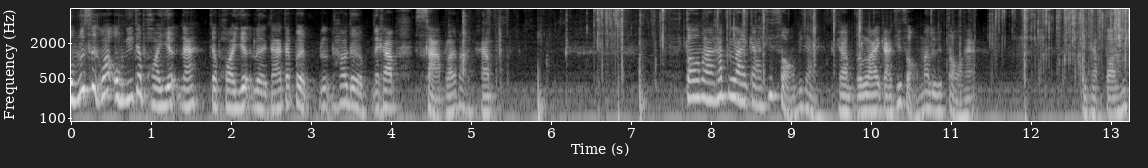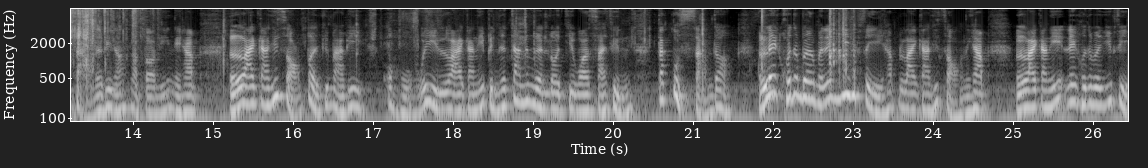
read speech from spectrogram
ผมรู้สึกว่าองค์นี้จะพอเยอะนะ จะพอเยอะเลยนะ จะเปิดเท่าเดิมนะครับ300บาทครับ ต่อมาครับรายการที่สองพี่ชายครับรายการที่สองมาลุยต่อฮะ นี่ครับตอนที่สามเลยพี่เนาะสำหรับตอนนี้นะครับรายการที่สองเปิดขึ้นมาพี่โอ้โหรายการนี้เป็นเนื้อจ้านน้ำเงินโรยจีวรสายสินตะกุดสามดอก เลขโค้ดเบอร์หมายเลขยี่สิบสี่ครับรายการที่สองนะครับรายการนี้เลขโค้ดเบอร์ยี่สิบสี่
